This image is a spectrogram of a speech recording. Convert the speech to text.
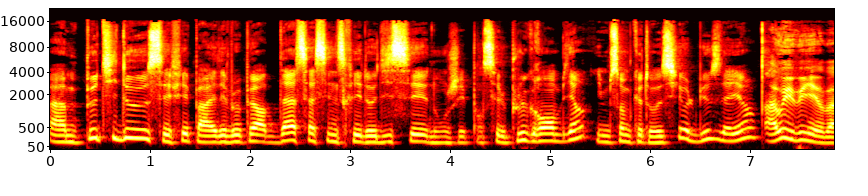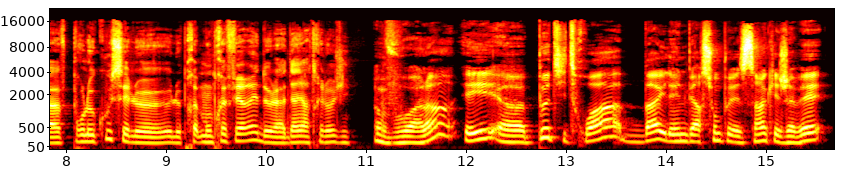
Un petit 2, c'est fait par les développeurs d'Assassin's Creed Odyssey, dont j'ai pensé le plus grand bien. Il me semble que toi aussi, Olbius d'ailleurs. Ah oui, oui, euh, bah pour le coup, c'est le, le mon préféré de la dernière trilogie. Voilà, et euh, petit 3, bah il a une version PS5 et j'avais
